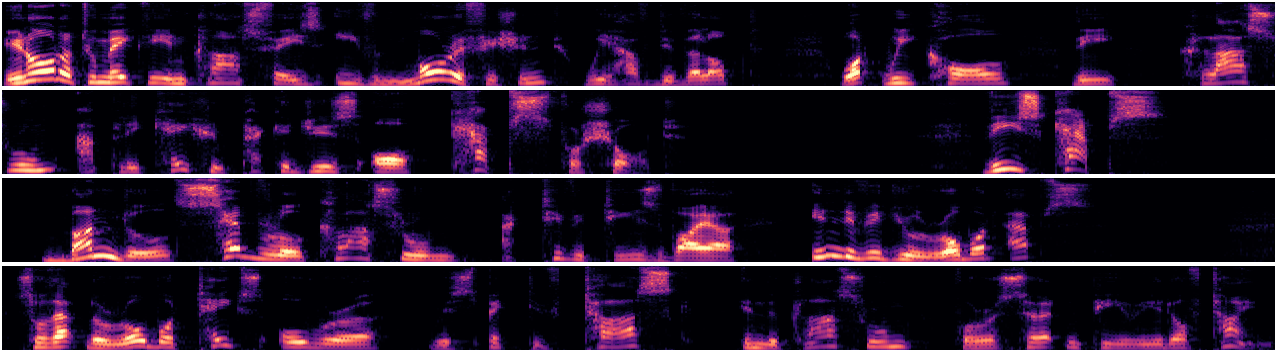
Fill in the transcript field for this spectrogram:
In order to make the in-class phase even more efficient, we have developed what we call the Classroom Application Packages or CAPS for short. These CAPS bundle several classroom activities via individual robot apps so that the robot takes over a respective task in the classroom for a certain period of time.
